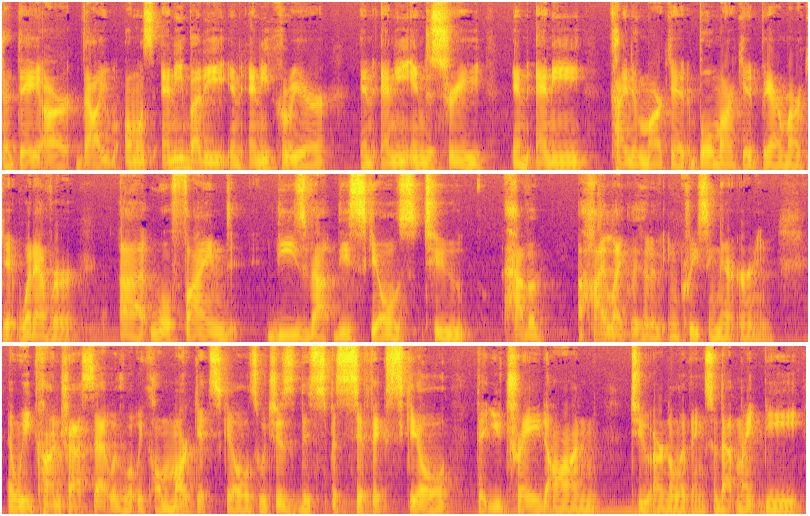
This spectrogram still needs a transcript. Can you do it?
that they are valuable. Almost anybody in any career, in any industry, in any kind of market, bull market, bear market, whatever, uh, will find these these skills to have a, a high likelihood of increasing their earning. And we contrast that with what we call market skills, which is the specific skill that you trade on to earn a living. So that might be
